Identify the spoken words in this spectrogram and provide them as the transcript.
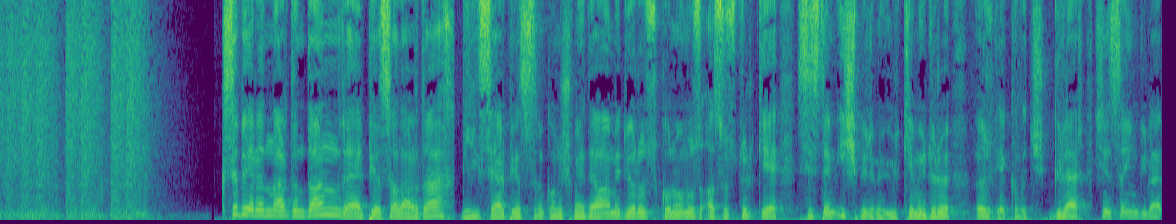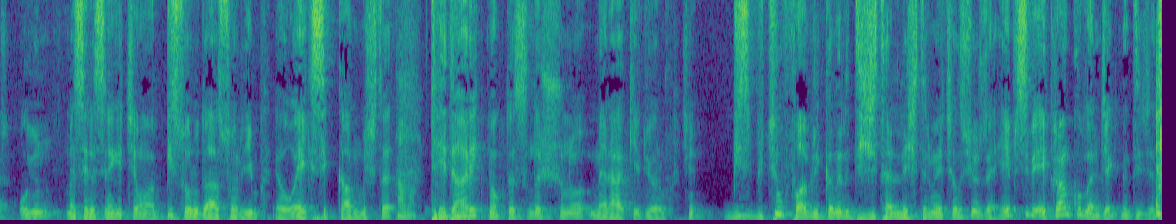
Kısa bir aranın ardından reel piyasalarda bilgisayar piyasasını konuşmaya devam ediyoruz. Konuğumuz Asus Türkiye Sistem İş Birimi Ülke Müdürü Özge Kılıç Güler. Şimdi Sayın Güler oyun meselesine geçeceğim ama bir soru daha sorayım. E, o eksik kalmıştı. Tamam. Tedarik noktasında şunu merak ediyorum. Şimdi biz bütün fabrikaları dijitalleştirmeye çalışıyoruz ya. Hepsi bir ekran kullanacak neticede.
